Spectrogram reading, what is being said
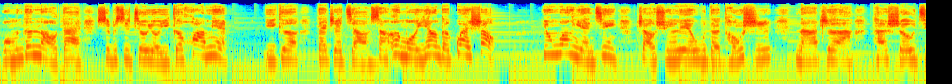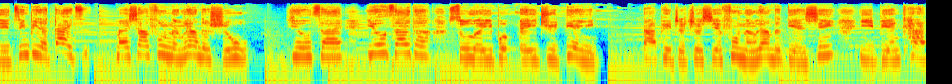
我们的脑袋是不是就有一个画面？一个带着脚像恶魔一样的怪兽，用望远镜找寻猎物的同时，拿着啊，他收集金币的袋子，买下负能量的食物。悠哉悠哉的租了一部悲剧电影，搭配着这些负能量的点心，一边看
